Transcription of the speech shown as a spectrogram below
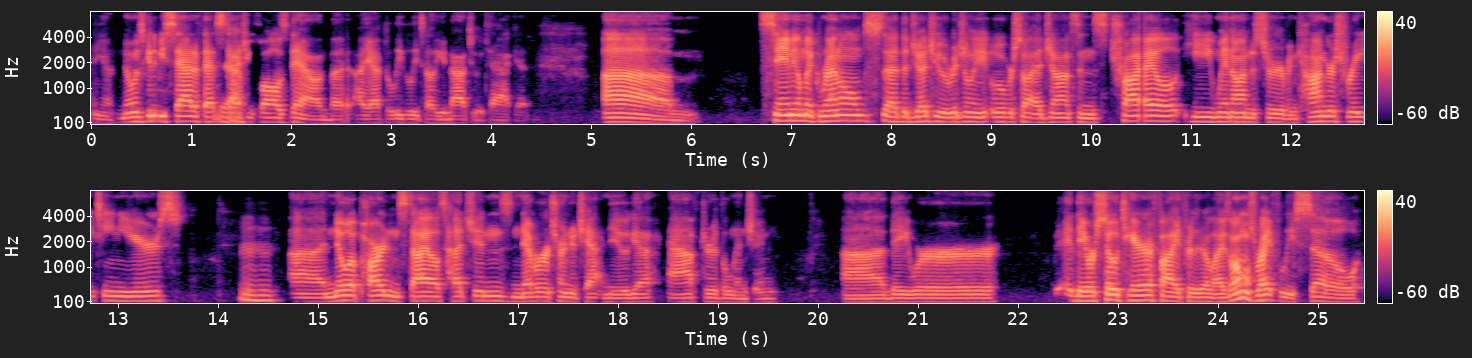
you know, no one's going to be sad if that Yeah. statue falls down, but I have to legally tell you not to attack it. Um, Samuel McReynolds, uh, the judge who originally oversaw Ed Johnson's trial, he went on to serve in Congress for 18 years. Mhm. Uh, Noah Parden, Styles Hutchins never returned to Chattanooga after the lynching. Uh, they were they were so terrified for their lives, almost rightfully so.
